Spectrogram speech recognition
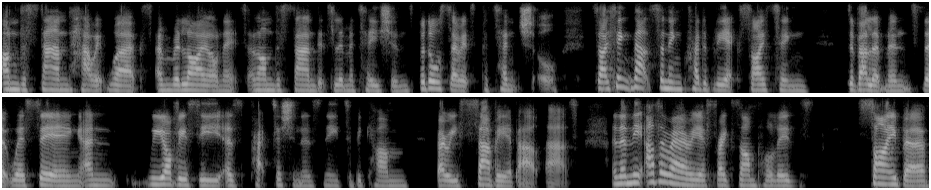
understand how it works and rely on it and understand its limitations, but also its potential. So I think that's an incredibly exciting development that we're seeing. And we obviously, as practitioners, need to become very savvy about that. And then the other area, for example, is cyber,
